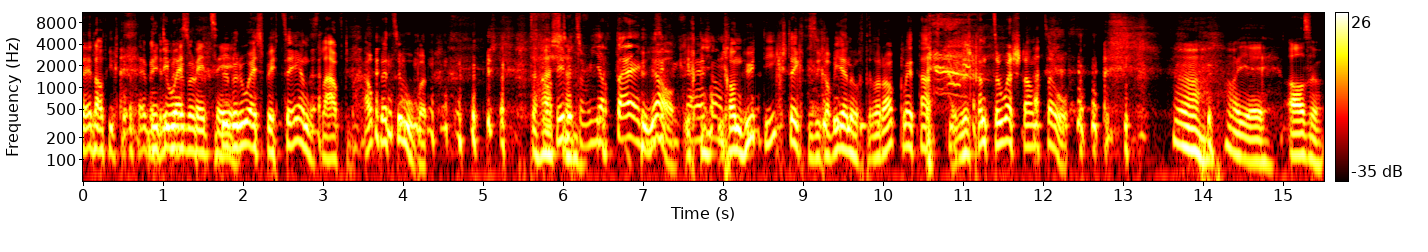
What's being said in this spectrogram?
Den lade ich mit USB-C. Über, über USB-C und es läuft überhaupt nicht sauber. Da hast du zu vier Tage. Ja, ich, ich, ich habe heute eingesteckt, dass ich an Weihnachten Raclette esse. Das ist kein Zustand so. oh, oh je. Also,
